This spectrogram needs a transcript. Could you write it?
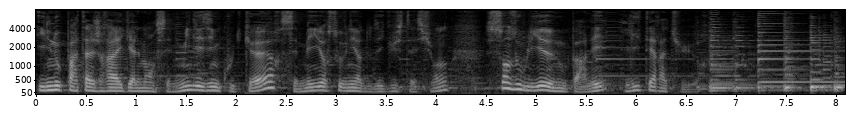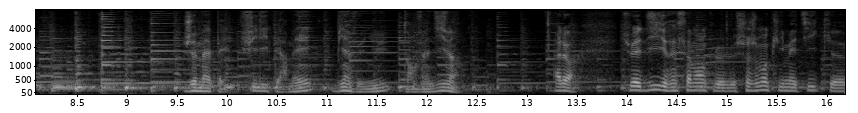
Il nous partagera également ses millésimes coups de cœur, ses meilleurs souvenirs de dégustation, sans oublier de nous parler littérature. Je m'appelle Philippe Hermé, bienvenue dans Vin Divin. Alors, tu as dit récemment que le, changement climatique euh,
